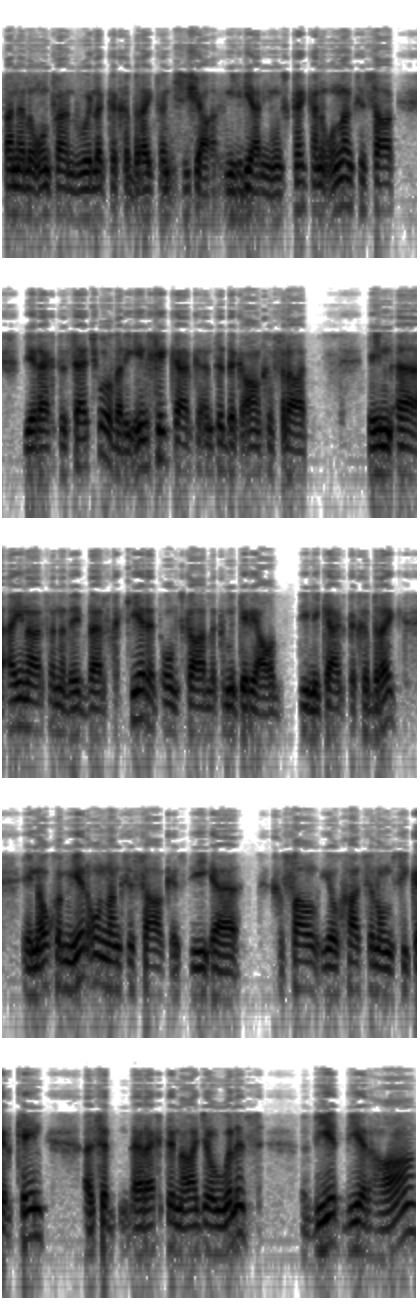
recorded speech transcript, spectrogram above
van hulle onverantwoordelike gebruik van sosiale media nie. Ons kyk aan 'n onlangse saak die regte Satchwell wat die NG Kerk interdik aangevra het en 'n uh, eienaar van 'n webwerf gekeer het om skadelike materiaal teen die kerk te gebruik en nog 'n meer onlangse saak is die uh, geval jou gas sal hom seker ken as 'n regte Nigel Willis weet deur haar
